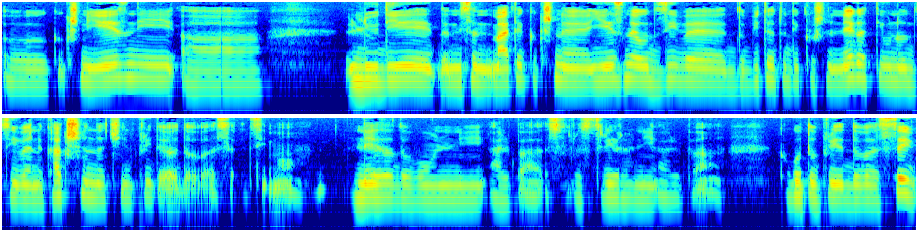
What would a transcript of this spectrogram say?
uh, kakšni jezni uh, ljudje, mislim, imate kakšne jezne odzive, dobite tudi kakšne negativne odzive, na kakšen način pridejo do vas, recimo nezadovoljni ali pa frustrirani ali pa kako to pride do vas. Sej,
